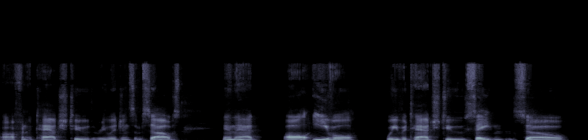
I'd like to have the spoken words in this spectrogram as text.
often attached to the religions themselves, and that all evil we've attached to Satan. So,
